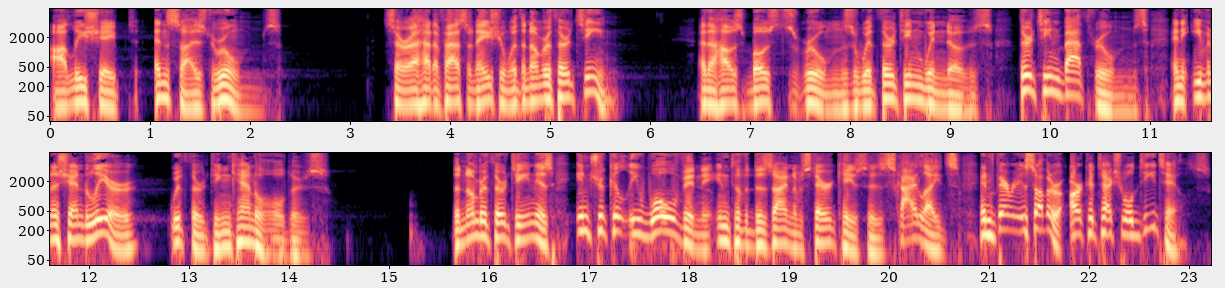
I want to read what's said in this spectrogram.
oddly shaped and sized rooms. Sarah had a fascination with the number 13, and the house boasts rooms with 13 windows, 13 bathrooms, and even a chandelier with 13 candle holders. The number 13 is intricately woven into the design of staircases, skylights, and various other architectural details.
